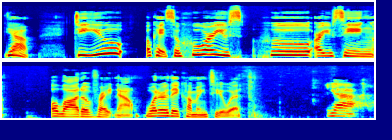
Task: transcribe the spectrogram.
Yeah. Do you okay, so who are you who are you seeing a lot of right now? What are they coming to you with? Yeah.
